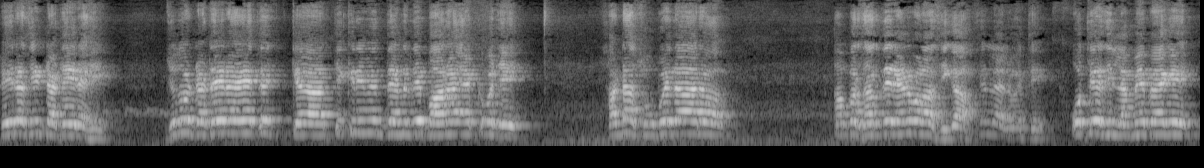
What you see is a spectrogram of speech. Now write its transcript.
ਫਿਰ ਅਸੀਂ ਡਟੇ ਰਹੇ। ਜਦੋਂ ਡਟੇ ਰਹੇ ਤੇ ਤਕਰੀਬਨ ਦਿਨ ਦੇ 12 1 ਵਜੇ ਸਾਡਾ ਸੂਬੇਦਾਰ ਅੰਮ੍ਰਿਤਸਰ ਦੇ ਰਹਿਣ ਵਾਲਾ ਸੀਗਾ। ਲੈ ਲਓ ਇੱਥੇ। ਉੱਥੇ ਅਸੀਂ ਲੰਮੇ ਪੈ ਗਏ।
